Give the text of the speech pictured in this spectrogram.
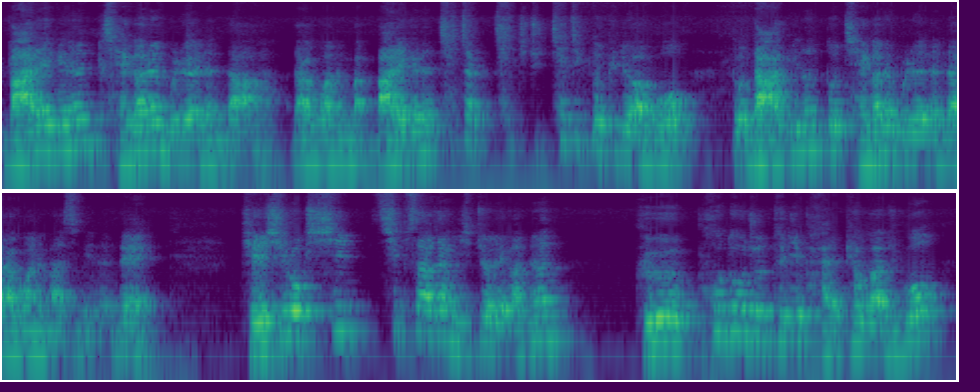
말에게는 재갈을 물려야 된다라고 하는 말에게는 채찍, 채찍, 도 필요하고 또 나귀는 또 재갈을 물려야 된다라고 하는 말씀이 있는데 계시록 14장 20절에 가면 그 포도주 틀이 밟혀 가지고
